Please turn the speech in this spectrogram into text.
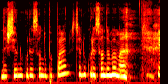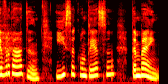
nasceu no coração do papá, nasceu no coração da mamã. É verdade. E isso acontece também,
